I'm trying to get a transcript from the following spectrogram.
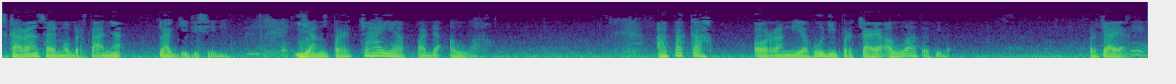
sekarang saya mau bertanya lagi di sini. Yang percaya pada Allah, apakah orang Yahudi percaya Allah atau tidak? Percaya? Iya.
